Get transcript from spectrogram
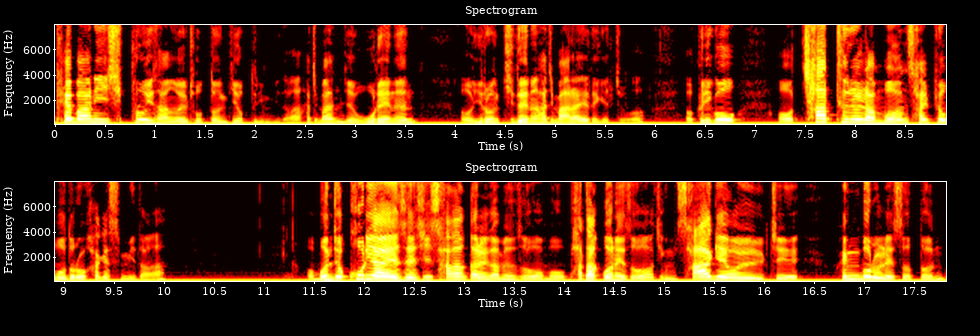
태반이 10% 이상을 줬던 기업들입니다. 하지만 이제 올해는 어, 이런 기대는 하지 말아야 되겠죠. 어, 그리고 어, 차트를 한번 살펴보도록 하겠습니다. 어, 먼저 코리아 에셋이 상한가를 가면서 뭐 바닥권에서 지금 4개월째 횡보를 했었던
